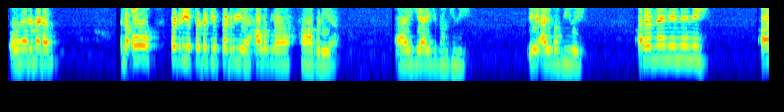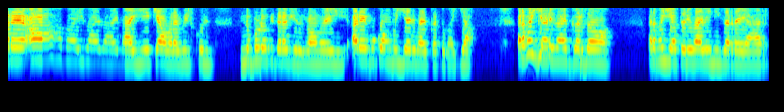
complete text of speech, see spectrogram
ओ हेलो मैडम हेलो ओ, पढ़ रही है, पढ़ रही है, पढ़ रही है। आलोक लगा हाँ बढ़िया। आएगी आएगी, भागी भी ए, आई, भागी भाई अरे, नहीं नहीं नहीं नहीं। अरे आ भाई भाई भाई भाई, ये क्या हो रहा है, बिल्कुल। नुबड़ों की तरह खेल रहा हूँ भाई। अरे वो कौन भैया रिवाइव कर दो, भैया। अरे, भैया रिवाइव कर दो। अरे, भैया तो रिवाइव ही नहीं कर रहे यार।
